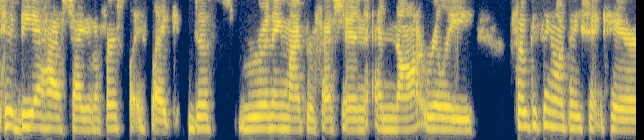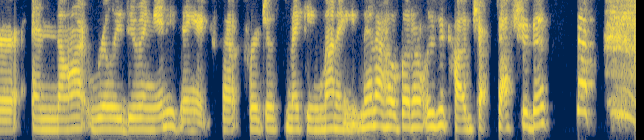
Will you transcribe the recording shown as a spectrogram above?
to be a hashtag in the first place, like just ruining my profession and not really focusing on patient care and not really doing anything except for just making money. Man, I hope I don't lose a contract after this.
